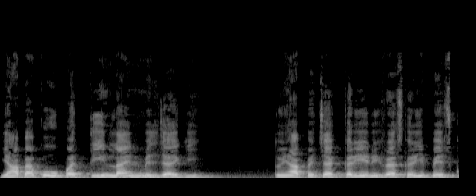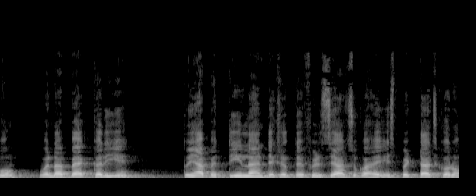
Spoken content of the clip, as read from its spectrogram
यहाँ पे आपको ऊपर तीन लाइन मिल जाएगी। तो यहाँ पे चेक करिए रिफ्रेश करिए पेज को, वरना बैक करिए। तो यहाँ पे तीन लाइन देख सकते हो, फिर से आ चुका है। इस पर टच करो।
